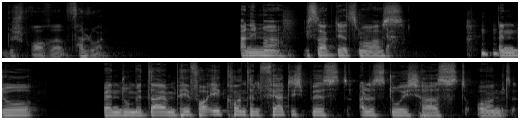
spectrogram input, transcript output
gesprochen verloren. Anima, ich sag dir jetzt mal was. Ja. wenn du wenn du mit deinem PvE-Content fertig bist, alles durch hast und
